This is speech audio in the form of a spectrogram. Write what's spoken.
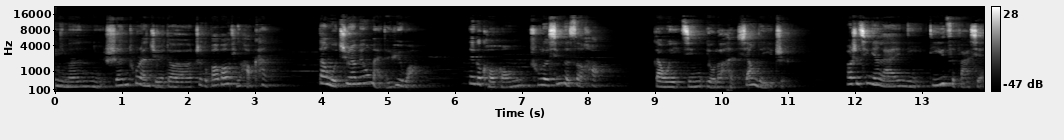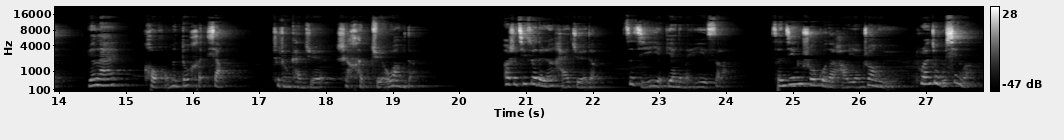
你们女生突然觉得这个包包挺好看，但我居然没有买的欲望。那个口红出了新的色号。但我已经有了很像的一支。二十七年来，你第一次发现，原来口红们都很像，这种感觉是很绝望的。二十七岁的人还觉得自己也变得没意思了。曾经说过的豪言壮语，突然就不信了。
